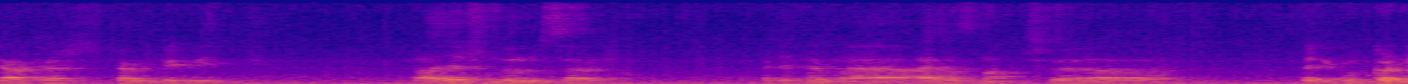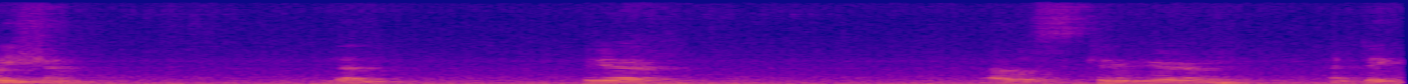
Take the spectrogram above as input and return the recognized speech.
daughter communicated with Raja Sundaram sir. At the time, uh, I was not uh, very good condition. Then here, I was came here and take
